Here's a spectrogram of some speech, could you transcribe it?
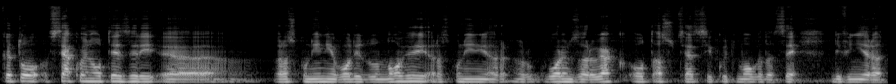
като всяко едно от тези е, разклонения води до нови разклонения. Говорим за рояк от асоциации, които могат да се дефинират.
